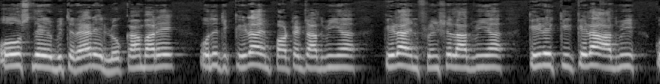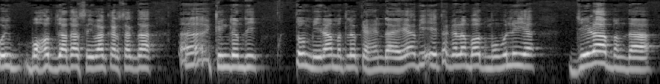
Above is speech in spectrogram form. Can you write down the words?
ਉਸ ਦੇ ਵਿੱਚ ਰਹਿ ਰਹੇ ਲੋਕਾਂ ਬਾਰੇ, ਉਹਦੇ 'ਚ ਕਿਹੜਾ ਇੰਪੋਰਟੈਂਟ ਆਦਮੀ ਆ, ਕਿਹੜਾ ਇਨਫਲੂਐਂਸ਼ੀਅਲ ਆਦਮੀ ਆ, ਕਿਹੜੇ ਕੀ- ਕਿਹੜਾ ਆਦਮੀ ਕੋਈ ਬਹੁਤ ਜ਼ਿਆਦਾ ਸੇਵਾ ਕਰ ਸਕਦਾ ਕਿੰਗਡਮ ਦੀ। ਤੋਂ ਮੇਰਾ ਮਤਲਬ ਕਹਿਣ ਦਾ ਇਹ ਆ ਵੀ ਇਹ ਤਾਂ ਗੱਲਾਂ ਬਹੁਤ ਮਾਮੂਲੀ ਆ। ਜਿਹੜਾ ਬੰਦਾ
